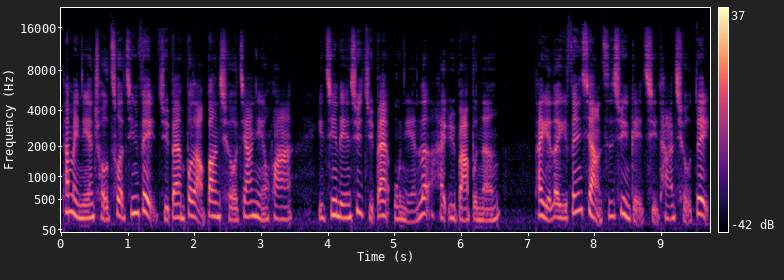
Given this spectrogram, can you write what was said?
他每年筹措经费举办不老棒球嘉年华，已经连续举办五年了，还欲罢不能。他也乐意分享资讯给其他球队，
